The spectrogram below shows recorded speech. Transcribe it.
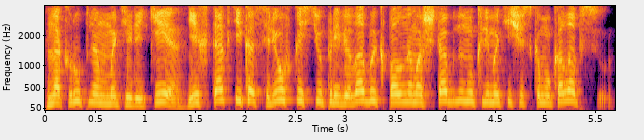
На крупном материке их тактика с легкостью привела бы к полномасштабному климатическому коллапсу,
